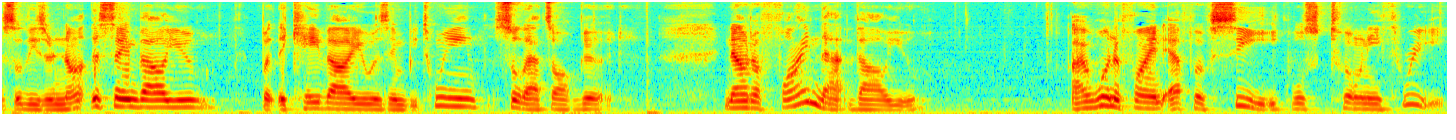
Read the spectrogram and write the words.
so these are not the same value, but the k value is in between, so that's all good. Now to find that value, I want to find f of c equals 23.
